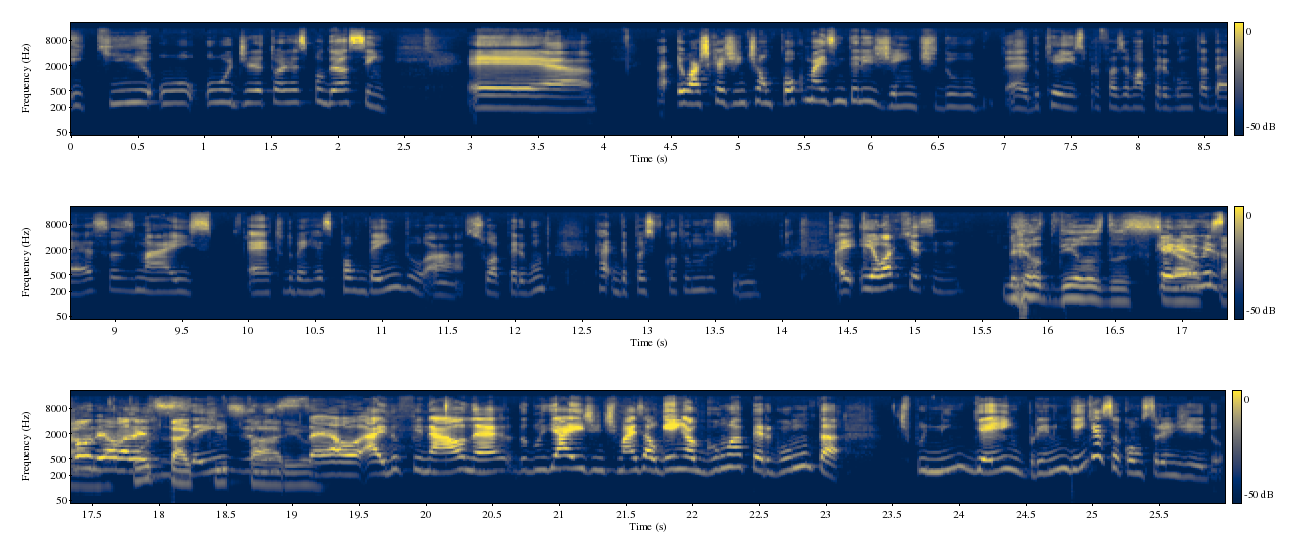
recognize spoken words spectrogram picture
e que o, o diretor respondeu assim: é, Eu acho que a gente é um pouco mais inteligente do, é, do que isso para fazer uma pergunta dessas, mas é, tudo bem, respondendo a sua pergunta. Cara, depois ficou todo mundo assim, ó. Aí, e eu aqui, assim, né? Meu Deus do céu. Querendo me cara. esconder, eu falei, Puta que pariu. do céu. Aí no final, né? E aí, gente, mais alguém, alguma pergunta? Tipo, ninguém, porque ninguém quer ser constrangido.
